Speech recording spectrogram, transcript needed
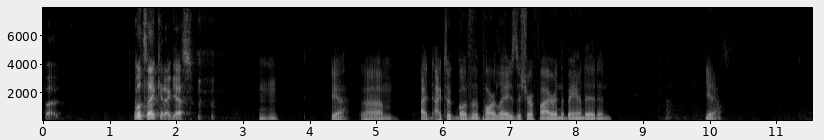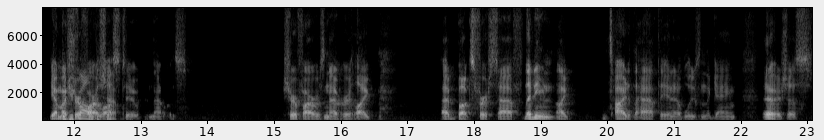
But we'll take it, I guess. Mm-hmm. Yeah. Um, I I took both of the parlays, the Surefire and the Bandit, and you know. Yeah, my Surefire lost too, and that was Surefire was never like at Bucks first half. They didn't even like tied at the half. They ended up losing the game. It was just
